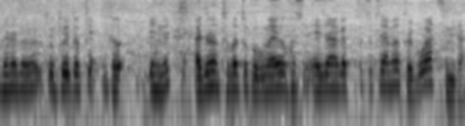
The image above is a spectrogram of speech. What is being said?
변해서 두에덕게 했는데 아들은 두 번째 고구마에 훨씬 갖고 뿌듯해하며 돌보았습니다.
